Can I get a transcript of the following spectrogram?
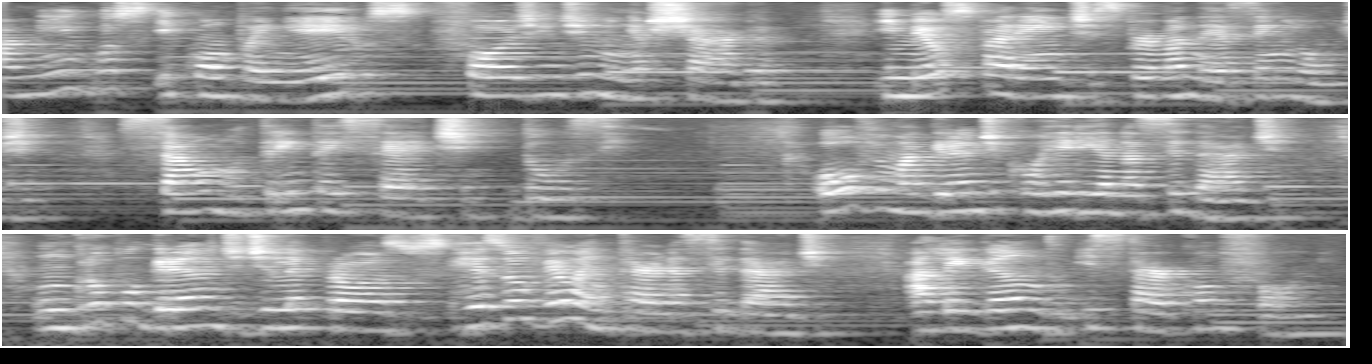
Amigos e companheiros fogem de minha chaga, e meus parentes permanecem longe. Salmo 37, 12. Houve uma grande correria na cidade. Um grupo grande de leprosos resolveu entrar na cidade, alegando estar com fome.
